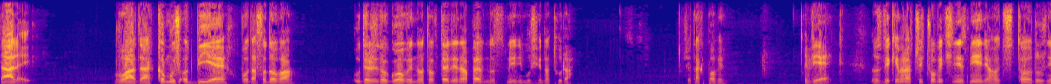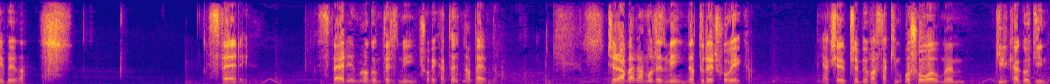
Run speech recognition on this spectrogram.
Dalej. Władza. Komuś odbije woda sodowa, uderzy do głowy, no to wtedy na pewno zmieni mu się natura. Że tak powiem. Wiek. No z wiekiem raczej człowiek się nie zmienia, choć to różnie bywa. Sfery. Sfery mogą też zmienić człowieka, to jest na pewno. Czy może zmienić naturę człowieka? Jak się przebywa z takim oszołomem kilka godzin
